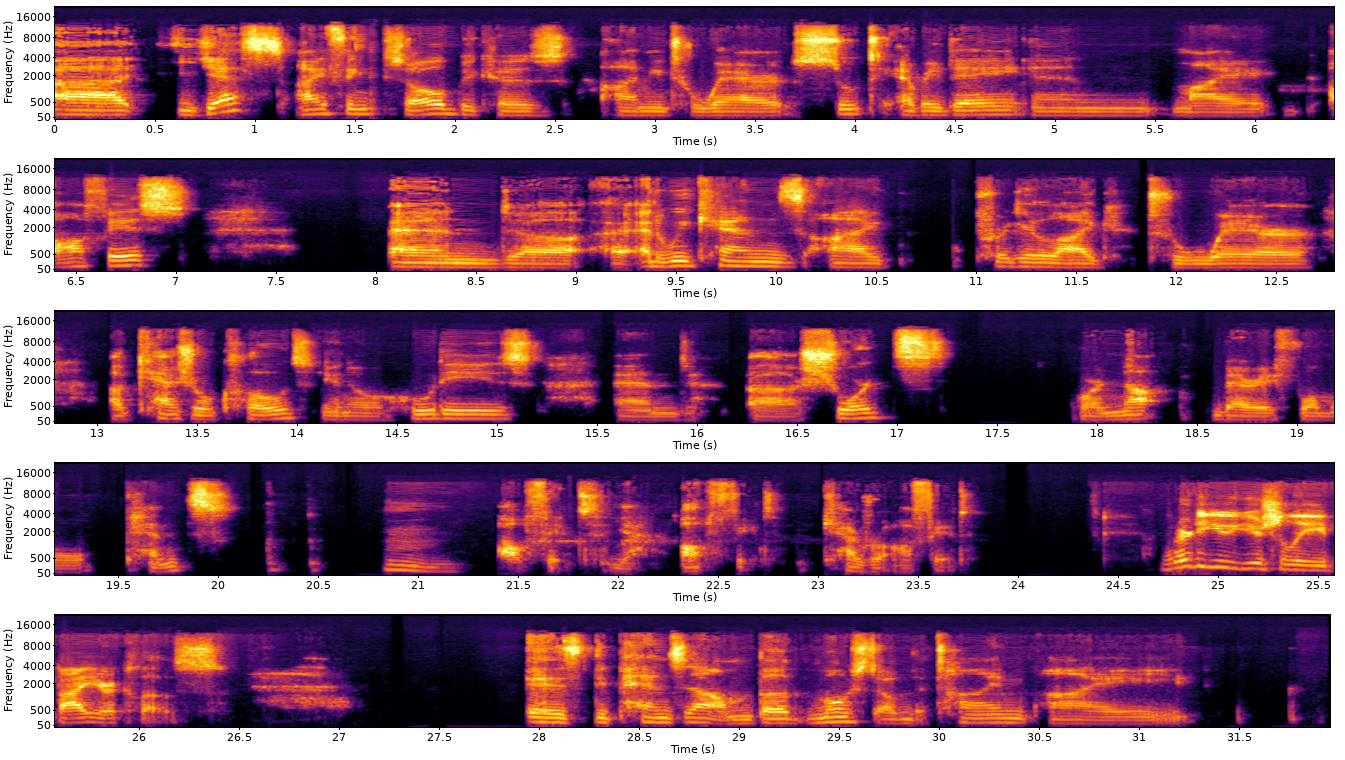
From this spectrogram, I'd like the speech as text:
Uh, yes, I think so because I need to wear suit every day in my office, and uh, at weekends I pretty like to wear uh, casual clothes, you know, hoodies and uh, shorts, or not very formal pants. Hmm. Outfit, yeah, outfit, casual outfit. Where do you usually buy your clothes? It depends on, but most of the time I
